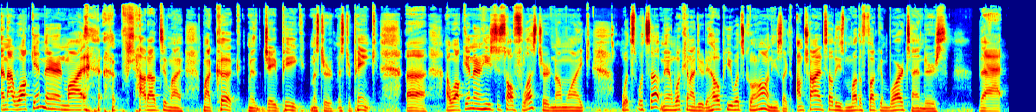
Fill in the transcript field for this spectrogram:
and I walk in there and my shout out to my my cook, Jay Peak, Mr. Mr. Pink. Uh, I walk in there and he's just all flustered and I'm like, "What's what's up, man? What can I do to help you? What's going on?" He's like, "I'm trying to tell these motherfucking bartenders that."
